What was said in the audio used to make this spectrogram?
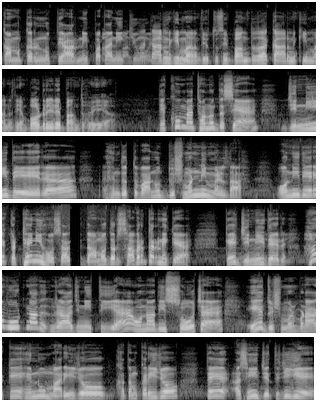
ਕੰਮ ਕਰਨ ਨੂੰ ਤਿਆਰ ਨਹੀਂ ਪਤਾ ਨਹੀਂ ਕਿਉਂ ਕਾਰਨ ਕੀ ਮੰਨਦੇ ਹੋ? ਤੁਸੀਂ ਬੰਦ ਦਾ ਕਾਰਨ ਕੀ ਮੰਨਦੇ ਆ ਬਾਰਡਰ ਜਿਹੜੇ ਬੰਦ ਹੋਏ ਆ। ਦੇਖੋ ਮੈਂ ਤੁਹਾਨੂੰ ਦੱਸਿਆ ਜਿੰਨੀ ਦੇਰ ਹਿੰਦੁੱਤਵਾ ਨੂੰ ਦੁਸ਼ਮਣ ਨਹੀਂ ਮਿਲਦਾ ਓਨੀ ਦੇਰ ਇਕੱਠੇ ਨਹੀਂ ਹੋ ਸਕਦੇ। ਦਾਮੋਦਰ ਸਾਵਰਕਰ ਨੇ ਕਿਹਾ ਕਿ ਜਿੰਨੀ ਦੇਰ ਹਾਂ ਵੋਟ ਨਾਲ ਰਾਜਨੀਤੀ ਹੈ ਉਹਨਾਂ ਦੀ ਸੋਚ ਹੈ ਇਹ ਦੁਸ਼ਮਣ ਬਣਾ ਕੇ ਇਹਨੂੰ ਮਾਰੀ ਜੋ ਖਤਮ ਕਰੀ ਜੋ ਤੇ ਅਸੀਂ ਜਿੱਤ ਜਾਈਏ।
